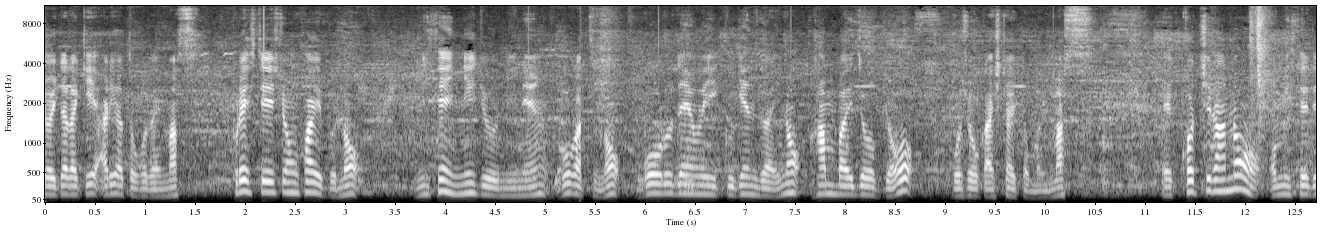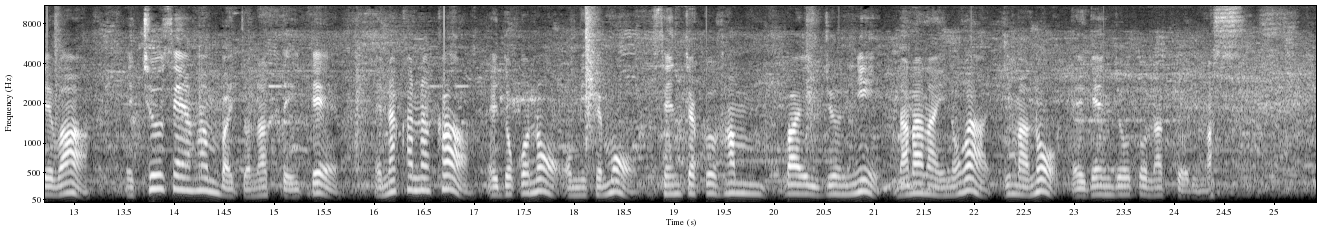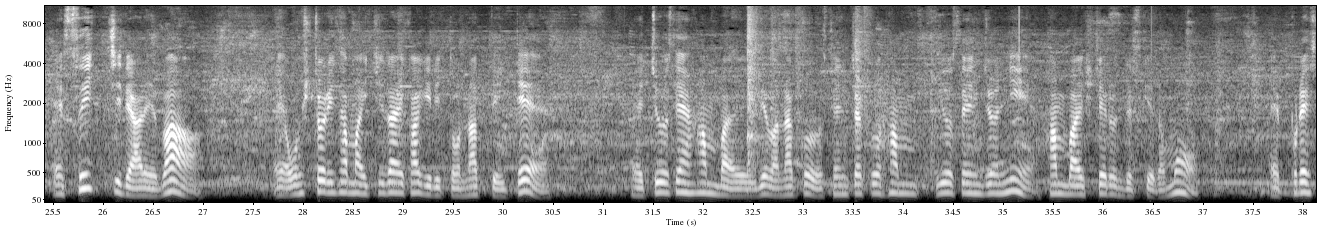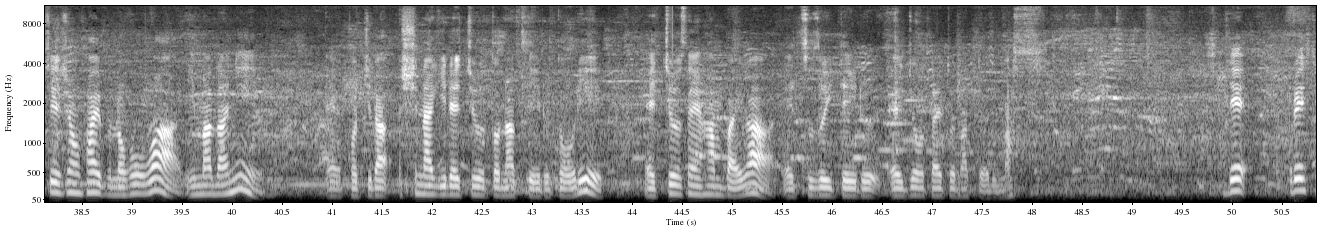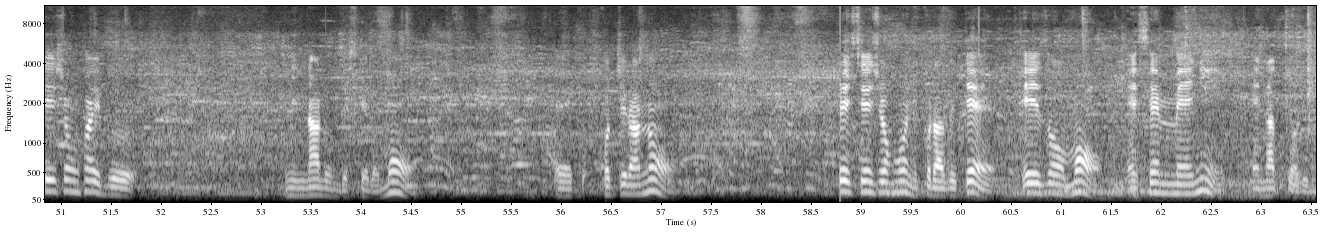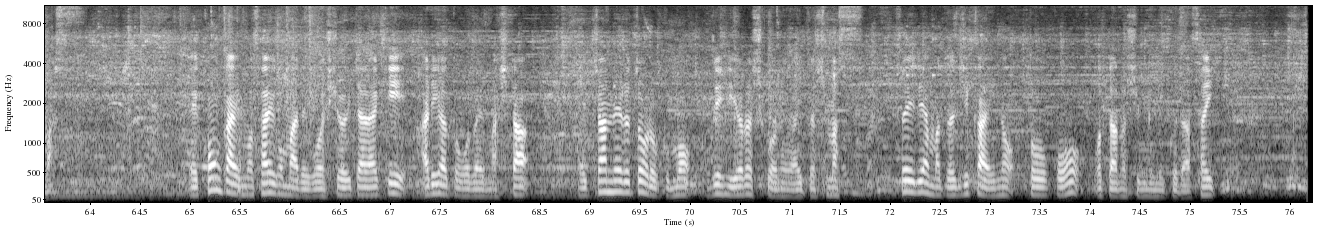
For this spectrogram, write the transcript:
聴いただきありがとうございます。プレイステーション5の2022年5月のゴールデンウィーク現在の販売状況をご紹介したいと思います。えこちらのお店ではえ抽選販売となっていてなかなかどこのお店も先着販売順にならないのが今の現状となっております。スイッチであればえお一人様1台限りとなっていてえ抽選販売ではなく先着販優先順に販売してるんですけどもえプレイステーション5の方は未だにえこちら品切れ中となっている通りえ抽選販売がえ続いているえ状態となっております。でプレイステーション5になるんですけどもえここちらのプレイステーション4に比べて映像も鮮明になっております。今回も最後までご視聴いただきありがとうございました。チャンネル登録もぜひよろしくお願いいたします。それではまた次回の投稿をお楽しみにください。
